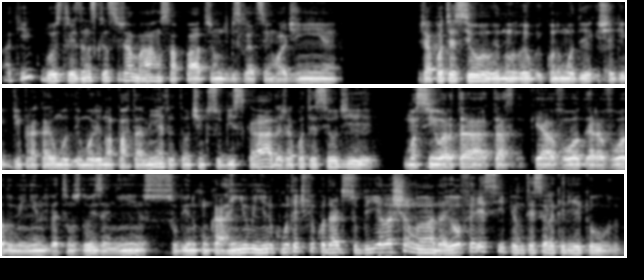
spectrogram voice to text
Aqui, dois, três anos, as crianças já amarram sapatos, de bicicleta sem rodinha, já aconteceu, eu, eu, quando eu mudei, cheguei, vim para cá, eu, eu morei num apartamento, então eu tinha que subir escada. Já aconteceu de uma senhora tá, tá, que é avó, era a avó do menino, devia ter uns dois aninhos, subindo com o carrinho, e o menino com muita dificuldade de subir e ela chamando. Aí eu ofereci, perguntei se ela queria que eu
